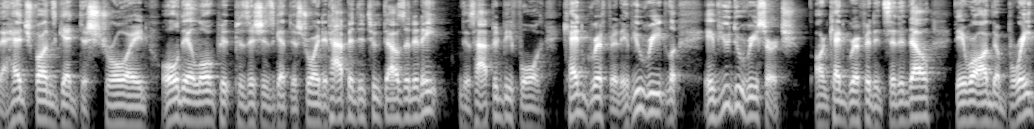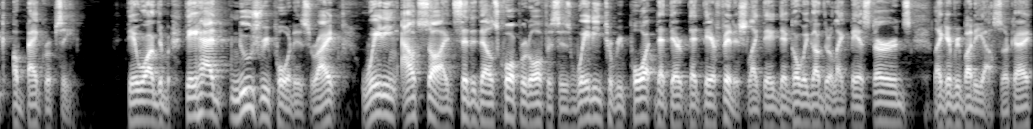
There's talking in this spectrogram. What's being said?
the hedge funds get destroyed, all their long positions get destroyed. It happened in 2008. This happened before. Ken Griffin, if you read, look, if you do research on Ken Griffin and Citadel, they were on the brink of bankruptcy. They on the, they had news reporters, right, waiting outside Citadel's corporate offices, waiting to report that they're that they're finished, like they they're going under like bastards, like everybody else. Okay,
